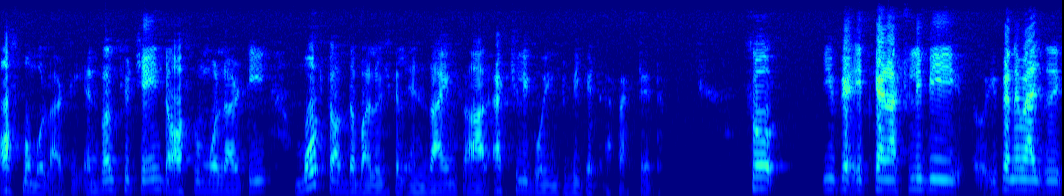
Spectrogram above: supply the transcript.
osmomolarity and once you change the osmomolarity, most of the biological enzymes are actually going to be get affected. So, you can, it can actually be, you can imagine,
